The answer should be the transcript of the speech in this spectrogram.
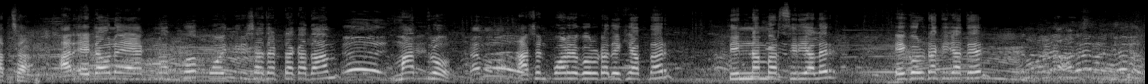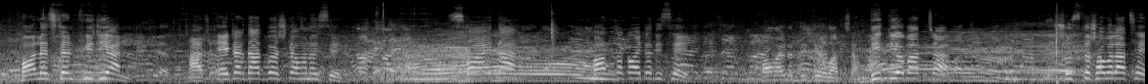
আচ্ছা আর এটা হলো এক লক্ষ পঁয়ত্রিশ হাজার টাকা দাম। মাত্র। হ্যাঁ আসেন পরের গরুটা দেখি আপনার। তিন নাম্বার সিরিয়ালের এই গরুটা কি জাতের? Holstein Friesian. আচ্ছা এটার দাঁত বয়স কেমন হয়েছে? ছয় দাঁত। বাচ্চা কয়টা দিছে? দ্বিতীয় বাচ্চা। দ্বিতীয় বাচ্চা। সুস্থ সবল আছে?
